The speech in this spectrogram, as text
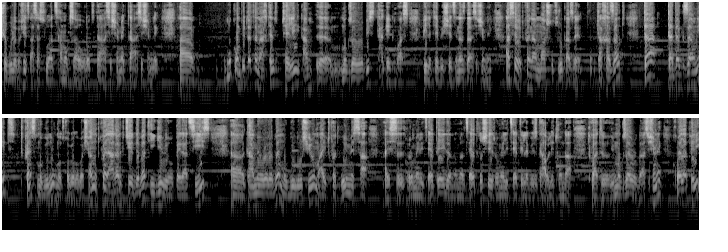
შეგულებაში წასასვლელად სამოგზაუროთ და ასე შემდეგ და ასე შემდეგ. აა ну კომპიუტერთან ახდენთ მთელი ამ მოგზაურობის დაგეგმვას, ბილეთების შეძენას და ასე შემდეგ. ასევე თქვენ ამ მარშრუტს რუკაზე დახაზავთ და გადაგზავნით თქვენს მობილურ მოწყობილობაში. ანუ თქვენ აღარ გჭირდებათ იგივე ოპერაციის გამეორება მობილურში, რომ აი თქვა უიმესა აი ეს რომელიც წერტილიდან რომელ წერტილში რომელი წერტილების გავლით უნდა თქვა ვიმოგზაურო და ასე შემდეგ. ყველაფერი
